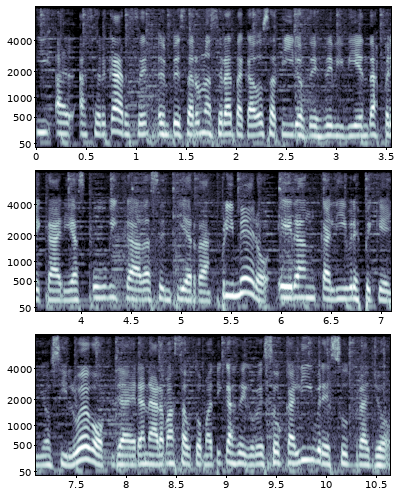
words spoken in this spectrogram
y al acercarse empezaron a ser atacados a tiros desde viviendas precarias ubicadas en tierra. Primero eran calibres pequeños y luego ya eran armas automáticas de grueso calibre, subrayó.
